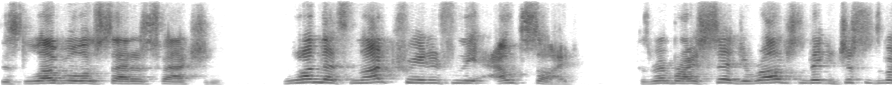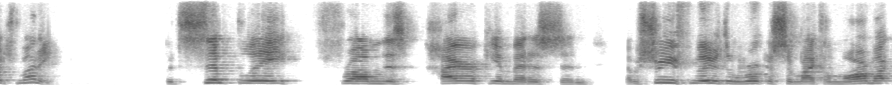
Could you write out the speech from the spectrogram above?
this level of satisfaction, one that's not created from the outside, because remember, I said urologists are making just as much money, but simply from this hierarchy of medicine. I'm sure you're familiar with the work of Sir Michael Marmot,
